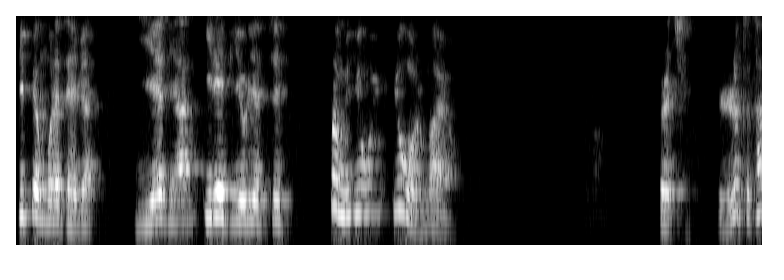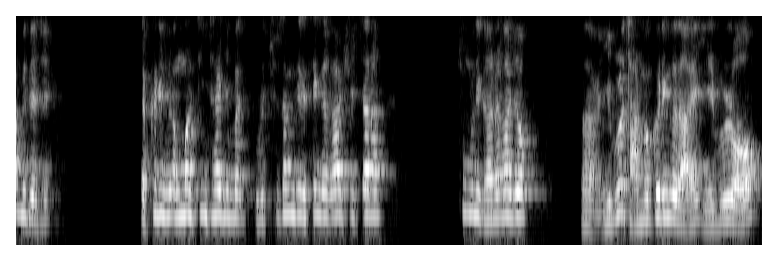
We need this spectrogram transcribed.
빗변분의 대변 2에 대한 1의 비율이었지. 그럼 이거, 이거 얼마예요? 그렇지. 루트 3이 되지. 자, 그림이 엉망진창이지만 우리 추상적인 생각을 할수 있잖아. 충분히 가능하죠? 어, 일부러 잘못 그린 거다. 일부러.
